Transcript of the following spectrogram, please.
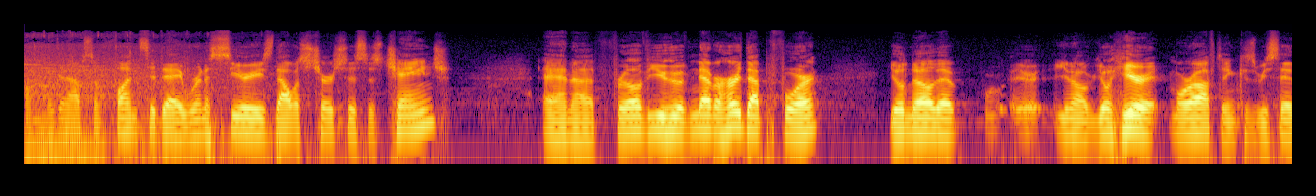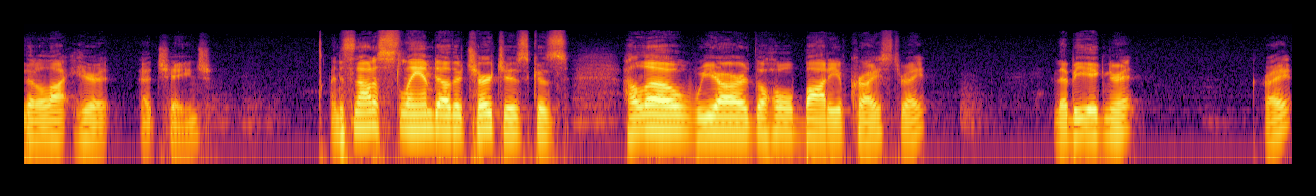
Um, we're going to have some fun today. We're in a series, That Was Church, This Is Change. And uh, for all of you who have never heard that before, you'll know that, you know, you'll hear it more often because we say that a lot here at, at Change. And it's not a slam to other churches because, hello, we are the whole body of Christ, right? That'd be ignorant, right?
